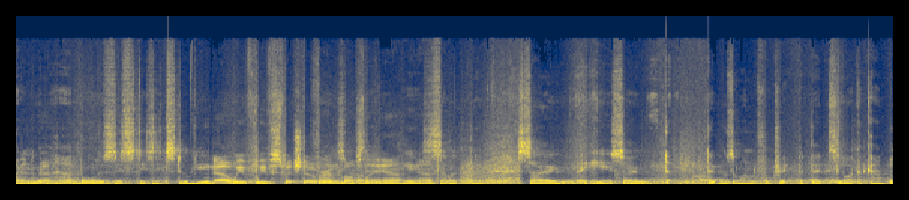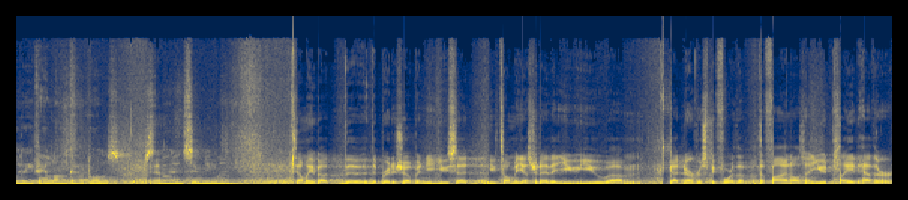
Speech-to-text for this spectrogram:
I don't know whether hard ball is, is, is it still used? No, we've we've switched over phase mostly. right Yeah, yeah. So, it, so yeah, so th- that was a wonderful trip. But that's like I can't believe how long ago it was. It's Yeah. 1971. Tell me about the the British Open. You, you said you told me yesterday that you you um, got nervous before the the finals, and you had played Heather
